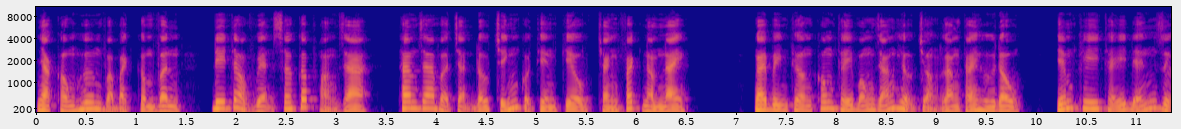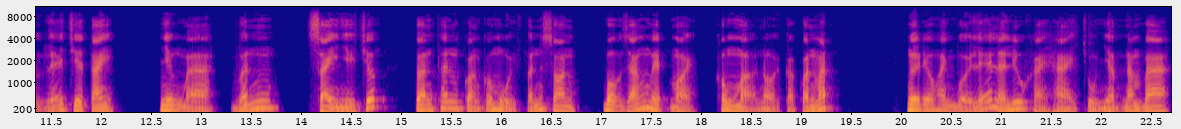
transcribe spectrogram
Nhạc Hồng Hương và Bạch Câm Vân đi tới học viện sơ cấp Hoàng gia tham gia vào trận đấu chính của Thiên Kiêu tranh phách năm nay. Ngày bình thường không thấy bóng dáng hiệu trưởng Lăng Thái Hư đâu, hiếm khi thấy đến dự lễ chia tay, nhưng mà vẫn say như trước, toàn thân còn có mùi phấn son, bộ dáng mệt mỏi, không mở nổi cả con mắt. Người điều hành buổi lễ là Lưu Khải Hải, chủ nhiệm năm ba.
